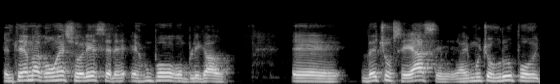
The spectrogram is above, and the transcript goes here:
El tema con eso, Eliezer, es, es un poco complicado. Eh, de hecho, se hace. Hay muchos grupos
